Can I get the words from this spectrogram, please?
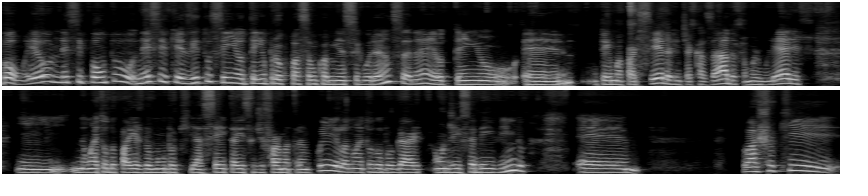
Bom, eu nesse ponto, nesse quesito, sim, eu tenho preocupação com a minha segurança, né? Eu tenho, é, tenho uma parceira, a gente é casado, somos mulheres, e não é todo país do mundo que aceita isso de forma tranquila, não é todo lugar onde isso é bem-vindo. É, eu acho que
